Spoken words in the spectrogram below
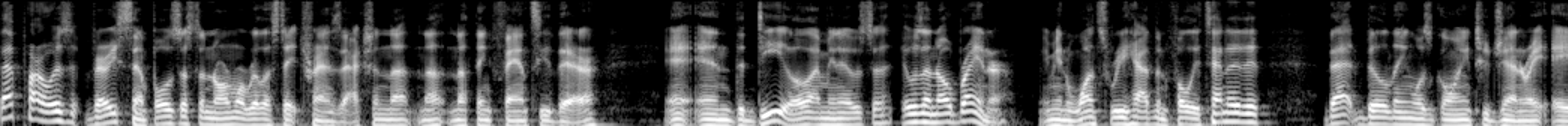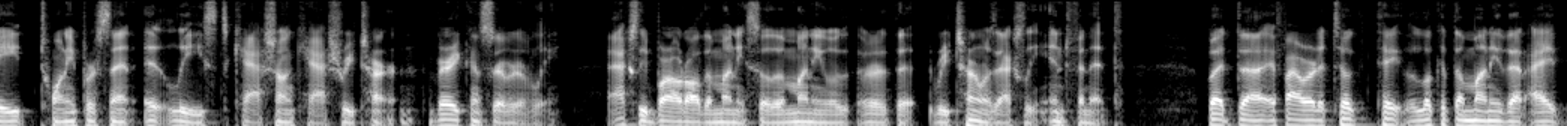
that part was very simple. It was just a normal real estate transaction, not, not nothing fancy there. And, and, the deal, I mean, it was a, it was a no brainer. I mean, once rehabbed and fully tenanted, that building was going to generate a 20% at least cash on cash return, very conservatively. I actually borrowed all the money, so the money was, or the return was actually infinite. But uh, if I were to took, take look at the money that I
